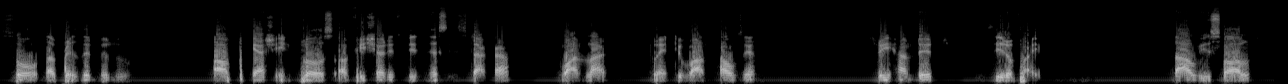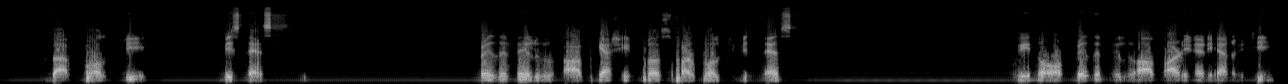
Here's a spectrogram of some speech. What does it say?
So the present value of cash inflows of fisheries business is taka 1 lakh 21,305. Now we solve the poultry business. Present value of cash inflows for poultry business we know present value of ordinary annuity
